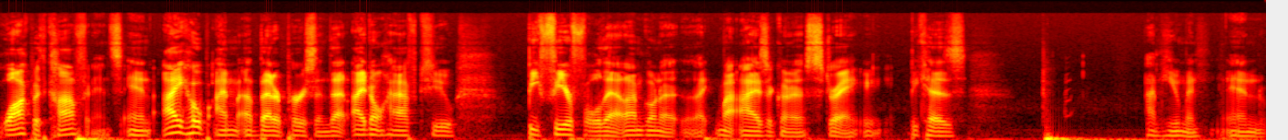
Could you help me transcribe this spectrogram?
walk with confidence. And I hope I'm a better person that I don't have to be fearful that I'm to like my eyes are to stray because I'm human and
